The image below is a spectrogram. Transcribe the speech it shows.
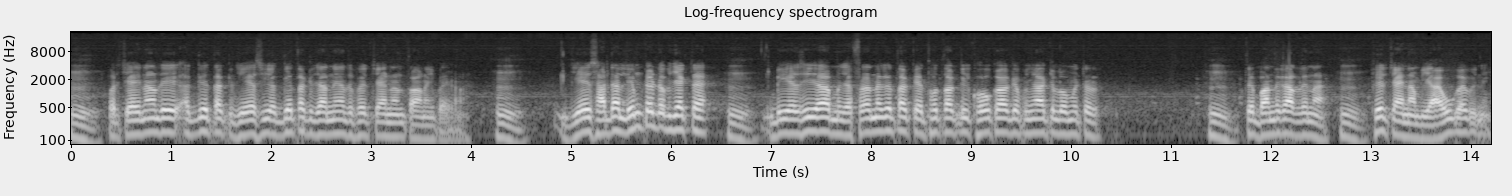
ਹੂੰ। ਪਰ ਚਾਈਨਾ ਦੇ ਅੱਗੇ ਤੱਕ ਜੇ ਅਸੀਂ ਅੱਗੇ ਤੱਕ ਜਾਂਦੇ ਹਾਂ ਤਾਂ ਫਿਰ ਚਾਈਨਾ ਨੂੰ ਤਾਣਾ ਹੀ ਪੈਣਾ ਹੂੰ। ਜੇ ਸਾਡਾ ਲਿਮਟਿਡ ਆਬਜੈਕਟ ਹੈ ਹੂੰ। ਵੀ ਅਸੀਂ ਆ ਮੁਜ਼ੱਫਰਨਗਰ ਤੱਕ ਇੱਥੋਂ ਤੱਕ ਹੀ ਖੋ ਖਾ ਕੇ 50 ਕਿਲੋਮੀਟਰ ਹੂੰ। ਤੇ ਬੰਦ ਕਰ ਦੇਣਾ ਹੂੰ। ਫਿਰ ਚਾਈਨਾ ਵੀ ਆਊਗਾ ਵੀ ਨਹੀਂ।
